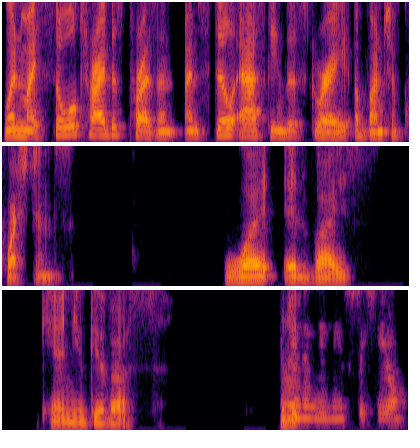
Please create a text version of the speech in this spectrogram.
When my soul tribe is present, I'm still asking this gray a bunch of questions. What advice can you give us? Humanity needs to heal.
